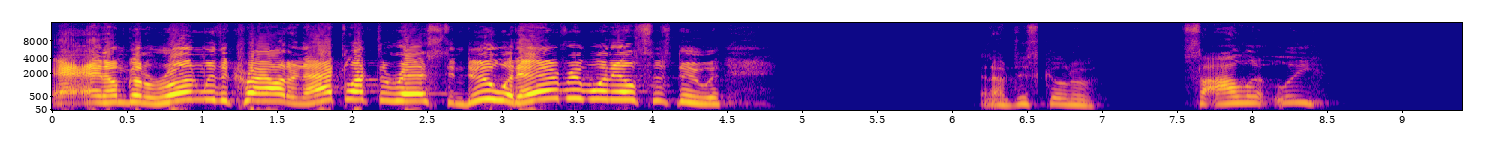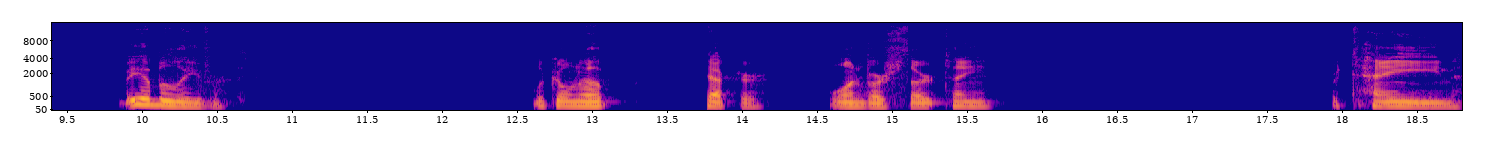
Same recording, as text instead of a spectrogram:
and I'm going to run with the crowd and act like the rest and do what everyone else is doing. And I'm just going to silently be a believer. Look on up chapter 1 verse 13. Retain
